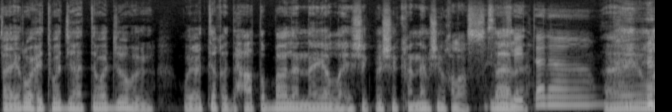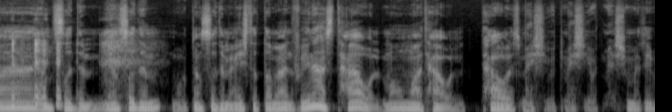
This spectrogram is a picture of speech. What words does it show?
فيروح يتوجه التوجه ويعتقد حاط بباله إنه يلا هشك بشك خلينا نمشي وخلاص. لا لا. أيوه ينصدم ينصدم وتنصدم عيشته طبعا. في ناس تحاول مو ما تحاول تحاول تمشي وتمشي وتمشي. وتمشي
